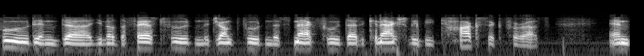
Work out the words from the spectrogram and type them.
food and uh, you know the fast food and the junk food and the snack food that it can actually be toxic for us. And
